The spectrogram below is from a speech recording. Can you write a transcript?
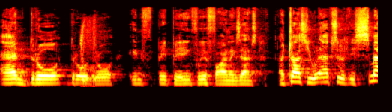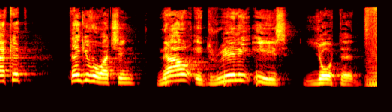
and draw, draw, draw in preparing for your final exams. I trust you will absolutely smack it. Thank you for watching. Now it really is your turn.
